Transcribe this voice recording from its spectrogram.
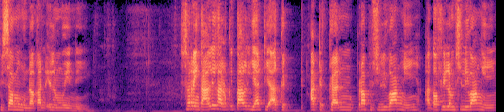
bisa menggunakan ilmu ini. Seringkali kalau kita lihat di adegan Prabu Siliwangi atau film Siliwangi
